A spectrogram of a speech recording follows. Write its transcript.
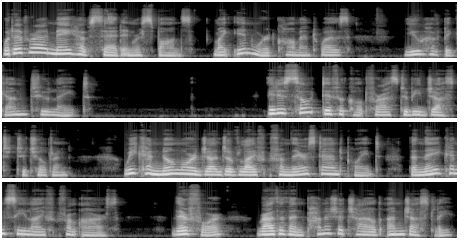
Whatever I may have said in response, my inward comment was, you have begun too late. It is so difficult for us to be just to children. We can no more judge of life from their standpoint than they can see life from ours. Therefore, Rather than punish a child unjustly,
